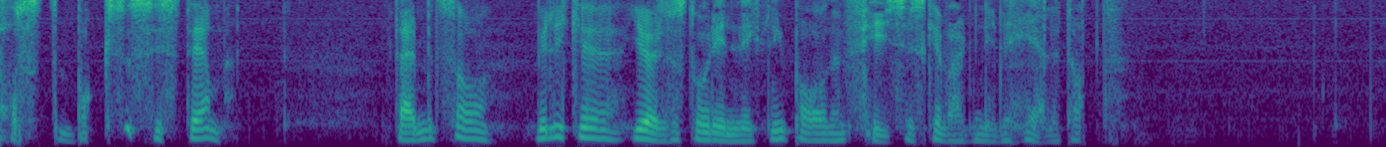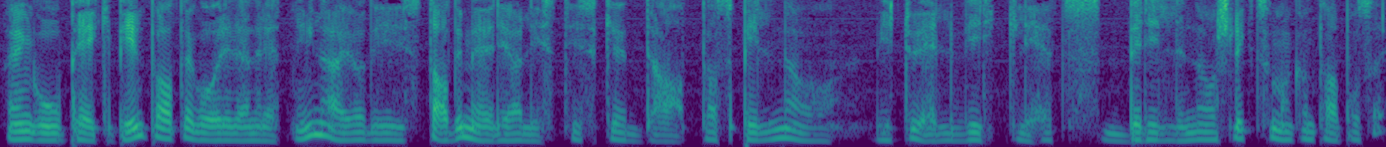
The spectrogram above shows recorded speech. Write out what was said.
postbokssystem. Dermed så vil det ikke gjøre så stor innvirkning på den fysiske verden i det hele tatt. En god pekepinn på at det går i den retningen, er jo de stadig mer realistiske dataspillene og virtuell virkelighetsbrillene og slikt som man kan ta på seg.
